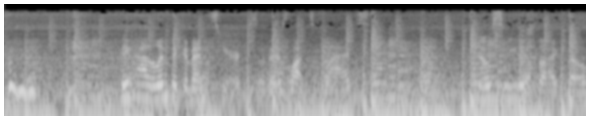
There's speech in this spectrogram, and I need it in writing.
they've had Olympic events here, so there's lots of flags. No Swedish flag though.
